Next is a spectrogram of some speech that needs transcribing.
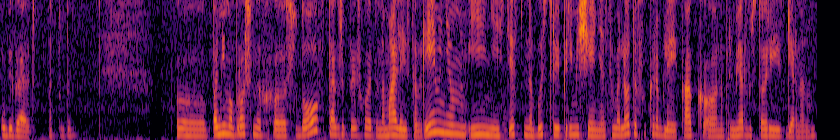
убегают оттуда. Э, помимо брошенных э, судов, также происходят аномалии со временем и неестественно быстрые перемещения самолетов и кораблей, как, э, например, в истории с Гернаном.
